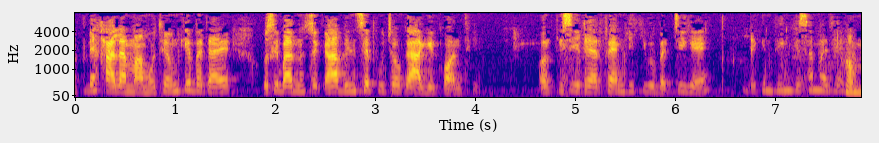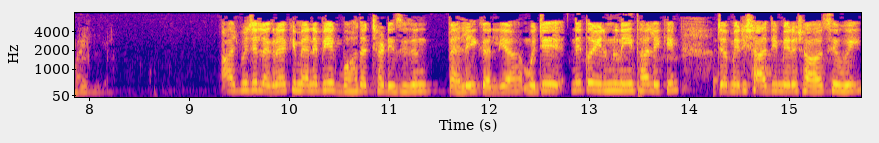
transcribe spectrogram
اپنے خالہ ماموں تھے ان کے بتائے اس کے بعد ان سے کہا ان سے پوچھو کہ آگے کون تھی اور کسی غیر فیملی کی وہ بچی ہے لیکن دین کی سمجھ ہے آج مجھے لگ رہا ہے کہ میں نے بھی ایک بہت اچھا ڈیسیزن پہلے ہی کر لیا مجھے اتنے تو علم نہیں تھا لیکن جب میری شادی میرے شوہر سے ہوئی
